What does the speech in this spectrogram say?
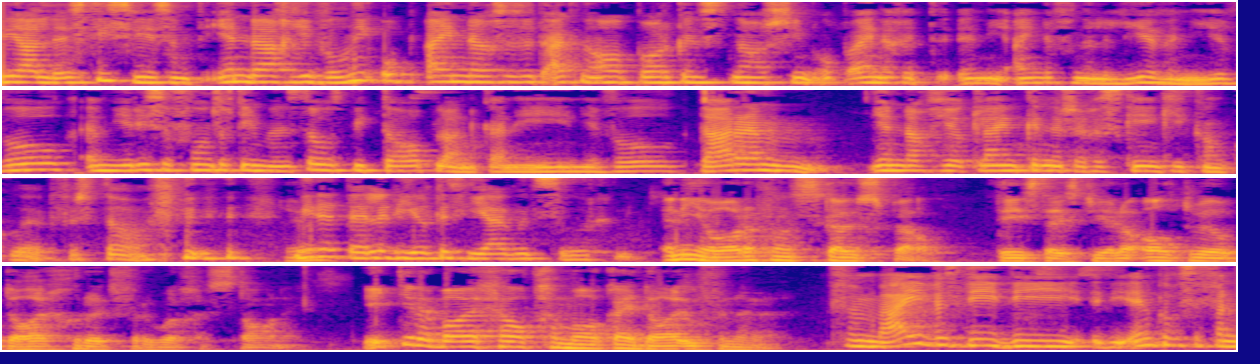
realisties wees want eendag jy wil nie opeindig soos wat ek nou al 'n paar kunstenaars sien opeindig het in die einde van hulle lewe nie. Jy wil 'n mediese fonds of ten minste 'n hospitaalplan kan hê en jy wil darm eendag vir jou kleinkinders 'n geskenkie kan koop, verstaan? Ja. nie dat hulle die hele tyd vir jou moet sorg nie. In die jare van skouspel, destyds toe julle albei op daai groot verhoog gestaan het. Het julle baie geld gemaak uit daai oefeninge? Vir my was die die die inkomste van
